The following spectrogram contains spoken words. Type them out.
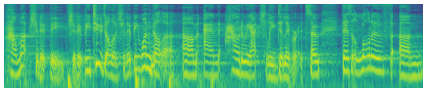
how much should it be? Should it be $2? Should it be $1? Um, and how do we actually deliver it? So there's a lot of, um,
